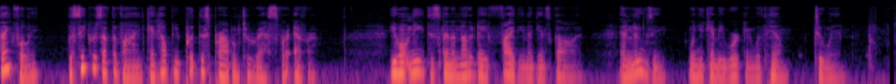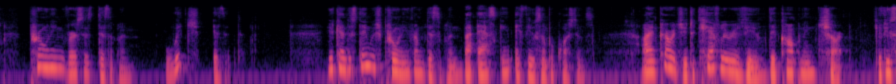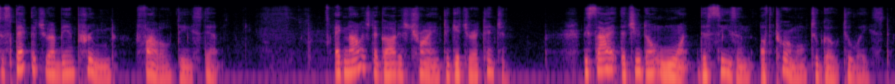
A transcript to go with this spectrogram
Thankfully, the secrets of the vine can help you put this problem to rest forever. You won't need to spend another day fighting against God and losing when you can be working with Him to win. Pruning versus discipline. Which is it? You can distinguish pruning from discipline by asking a few simple questions. I encourage you to carefully review the accompanying chart. If you suspect that you are being pruned, follow these steps. Acknowledge that God is trying to get your attention. Decide that you don't want this season of turmoil to go to waste.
